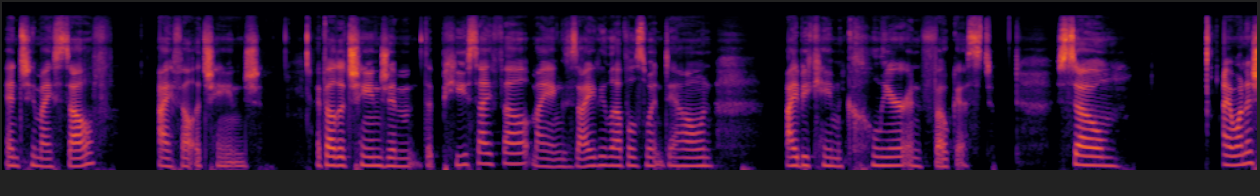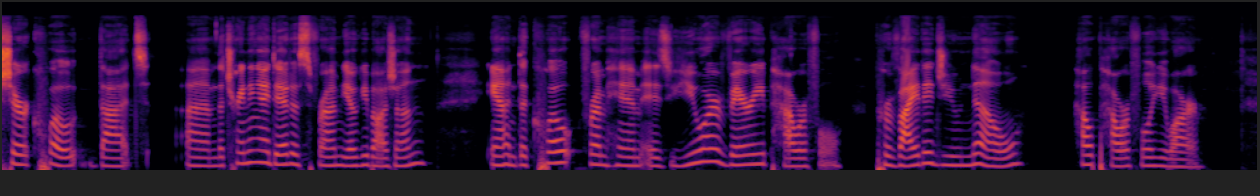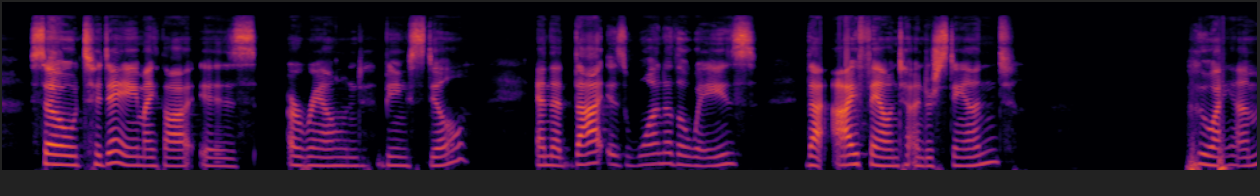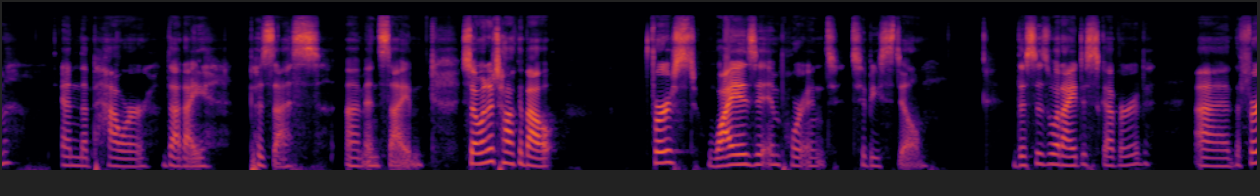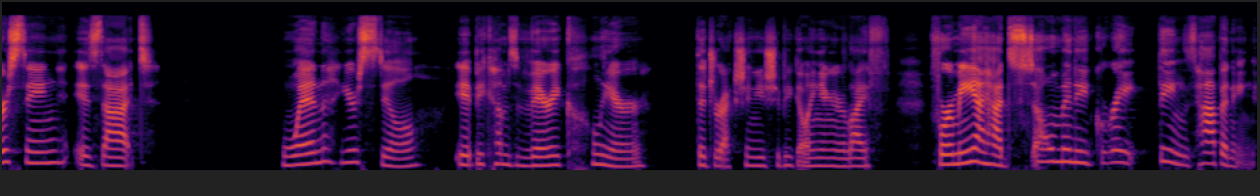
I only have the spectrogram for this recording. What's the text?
and to myself, I felt a change. I felt a change in the peace I felt. My anxiety levels went down. I became clear and focused. So, I want to share a quote that um, the training I did is from Yogi Bhajan. And the quote from him is You are very powerful, provided you know how powerful you are. So today, my thought is around being still, and that that is one of the ways that I found to understand who I am and the power that I possess um, inside. So I want to talk about first why is it important to be still? This is what I discovered. Uh, the first thing is that when you're still, it becomes very clear the direction you should be going in your life. For me, I had so many great things happening.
